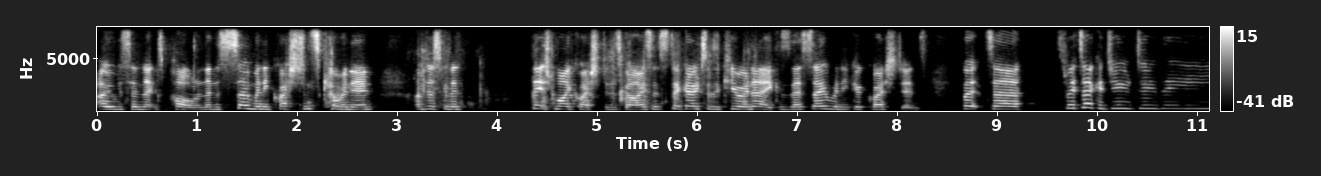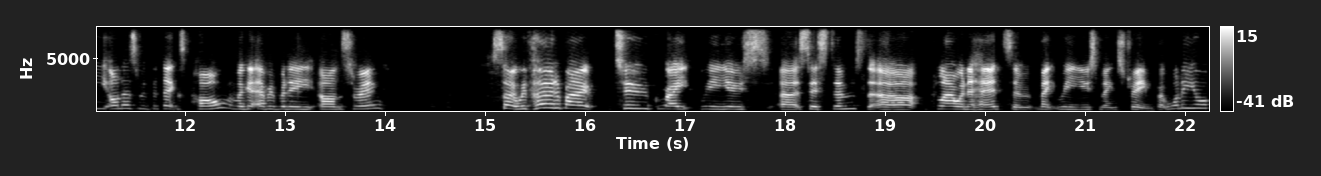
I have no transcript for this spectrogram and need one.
over to the next poll, and then there's so many questions coming in. I'm just going to ditch my questions, guys, and go to the Q and A because there's so many good questions. But uh, Shweta, could you do the honours with the next poll, and we'll get everybody answering. So we've heard about two great reuse uh, systems that are ploughing ahead to make reuse mainstream. But what are your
